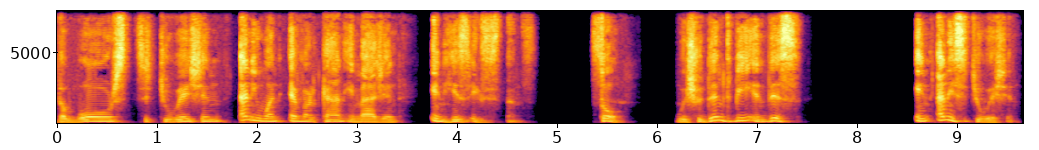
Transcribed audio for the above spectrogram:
the worst situation anyone ever can imagine in his existence so we shouldn't be in this in any situation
